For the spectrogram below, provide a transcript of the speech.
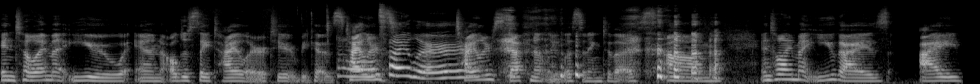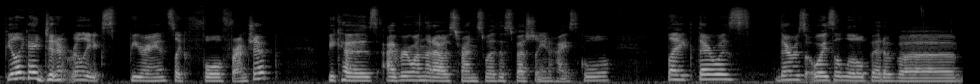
until I met you and I'll just say Tyler too because Tyler's Tyler. Tyler's definitely listening to this. Um, until I met you guys, I feel like I didn't really experience like full friendship because everyone that I was friends with, especially in high school, like there was there was always a little bit of a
